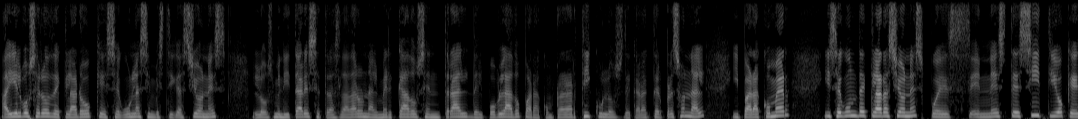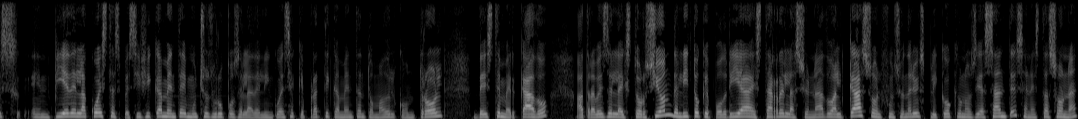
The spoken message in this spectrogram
Ahí el vocero declaró que, según las investigaciones, los militares se trasladaron al mercado central del poblado para comprar artículos de carácter personal y para comer. Y según declaraciones, pues en este sitio, que es en pie de la cuesta específicamente, hay muchos grupos de la delincuencia que prácticamente han tomado el control de este mercado a través de la extorsión, delito que podría estar relacionado al caso. El funcionario explicó que unos días antes, en esta zona,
